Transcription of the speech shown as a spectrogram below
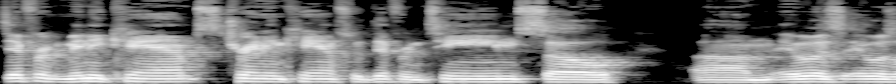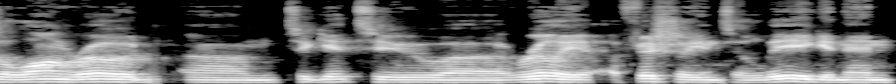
different mini camps, training camps with different teams. So um, it was it was a long road um, to get to uh, really officially into the league. And then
